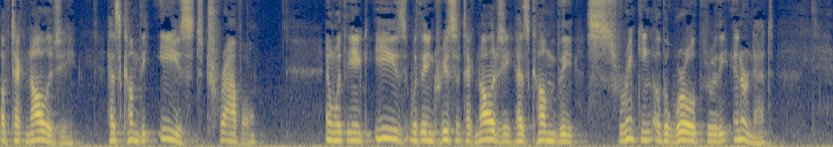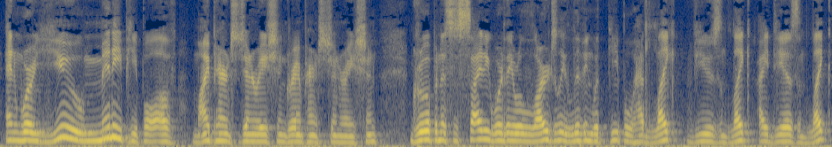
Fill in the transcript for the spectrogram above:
of technology has come the ease to travel. And with the ease, with the increase of technology has come the shrinking of the world through the internet. And where you, many people of my parents' generation, grandparents' generation, grew up in a society where they were largely living with people who had like views and like ideas and like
